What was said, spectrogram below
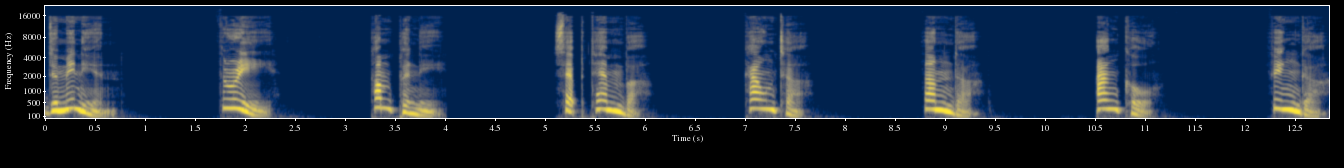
Dominion. 3. Company. September. Counter. Thunder. Ankle. Finger.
